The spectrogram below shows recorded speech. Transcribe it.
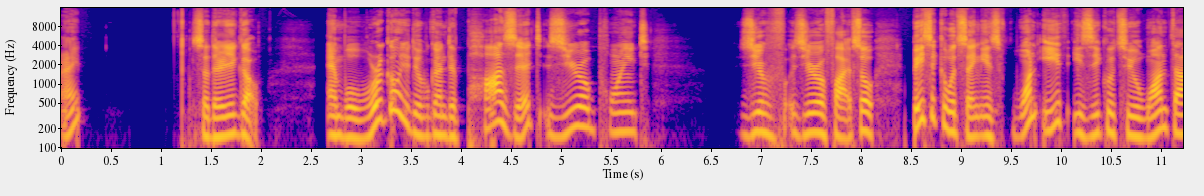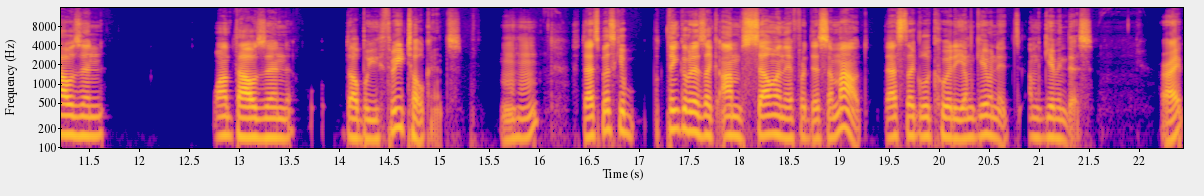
Right. So there you go. And what we're going to do, we're going to deposit 0 0.005. So basically what's saying is 1 ETH is equal to 1,000 1,000 W3 tokens. Mm-hmm. So that's basically, think of it as like I'm selling it for this amount. That's like liquidity I'm giving it. I'm giving this. All right.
